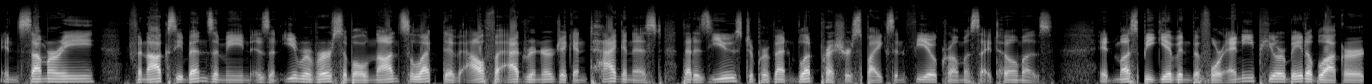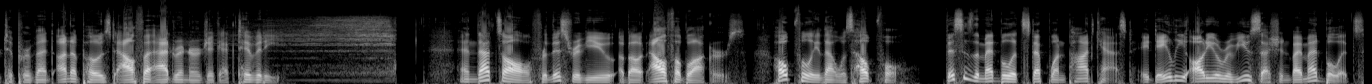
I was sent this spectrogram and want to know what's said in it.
In summary, phenoxybenzamine is an irreversible, non selective alpha adrenergic antagonist that is used to prevent blood pressure spikes in pheochromocytomas. It must be given before any pure beta blocker to prevent unopposed alpha adrenergic activity. And that's all for this review about alpha blockers. Hopefully that was helpful. This is the MedBullets Step 1 podcast, a daily audio review session by MedBullets,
